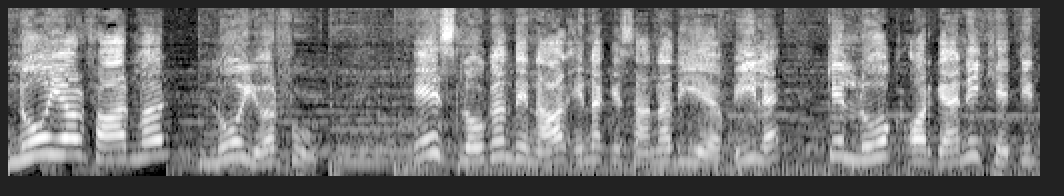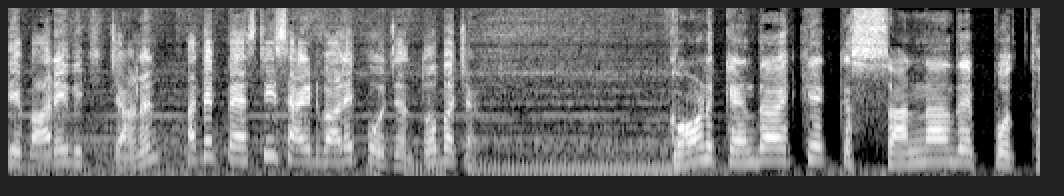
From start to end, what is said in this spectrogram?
Know your farmer know your food ਇਹ ਸਲੋਗਨ ਦੇ ਨਾਲ ਇਹਨਾਂ ਕਿਸਾਨਾਂ ਦੀ ਇਹ ਅਪੀਲ ਹੈ ਕਿ ਲੋਕ ਆਰਗੈਨਿਕ ਖੇਤੀ ਦੇ ਬਾਰੇ ਵਿੱਚ ਜਾਣਨ ਅਤੇ ਪੈਸਟੀਸਾਈਡ ਵਾਲੇ ਭੋਜਨ ਤੋਂ ਬਚਣ। ਕੌਣ ਕਹਿੰਦਾ ਹੈ ਕਿ ਕਿਸਾਨਾਂ ਦੇ ਪੁੱਤ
